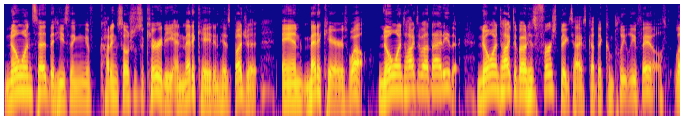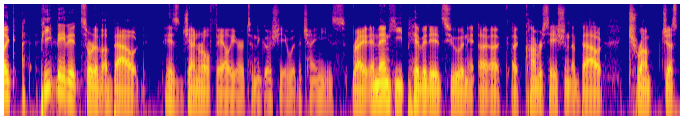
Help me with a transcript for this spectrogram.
No one said that he's thinking of cutting Social Security and Medicaid in his budget and Medicare as well. No one talked about that either. No one talked about his first big tax cut that completely failed. Like, Pete made it sort of about his general failure to negotiate with the Chinese, right? And then he pivoted to an, a, a, a conversation about Trump just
